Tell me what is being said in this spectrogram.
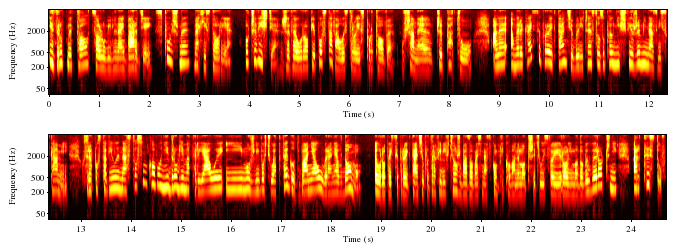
I zróbmy to, co lubimy najbardziej. Spójrzmy na historię. Oczywiście, że w Europie powstawały stroje sportowe u Chanel czy Patou, ale amerykańscy projektanci byli często zupełnie świeżymi nazwiskami, które postawiły na stosunkowo niedrogie materiały i możliwość łatwego dbania o ubrania w domu. Europejscy projektanci potrafili wciąż bazować na skomplikowanym odszyciu i swojej roli modowych wyroczni artystów,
